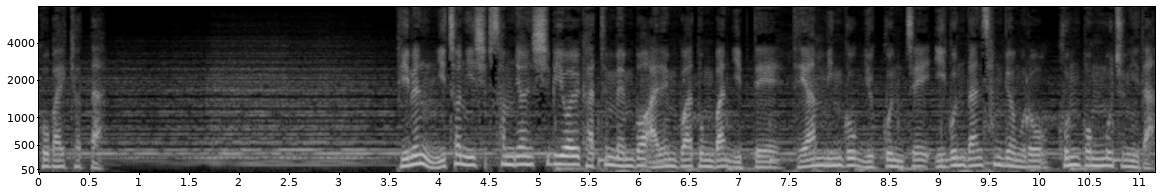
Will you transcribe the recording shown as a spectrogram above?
고 밝혔다. 비는 2023년 12월 같은 멤버 RM과 동반 입대해 대한민국 육군 제2군단 상병으로 군 복무 중이다.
